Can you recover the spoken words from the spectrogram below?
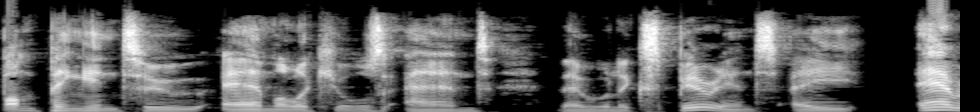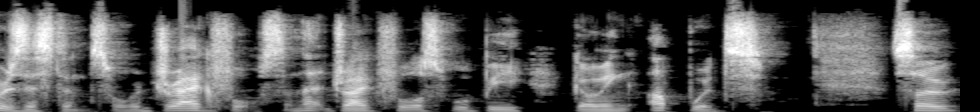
bumping into air molecules and they will experience a air resistance or a drag force, and that drag force will be going upwards. So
